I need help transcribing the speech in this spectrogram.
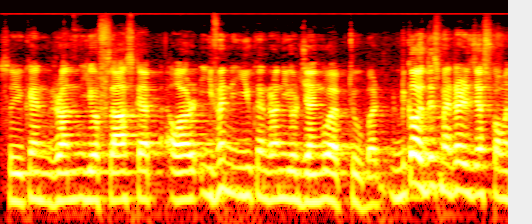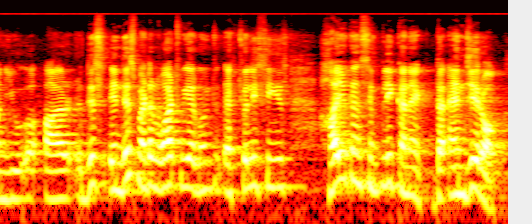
so you can run your flask app or even you can run your django app too. But because this matter is just common you are this in this matter what we are going to actually see is how you can simply connect the ngrok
